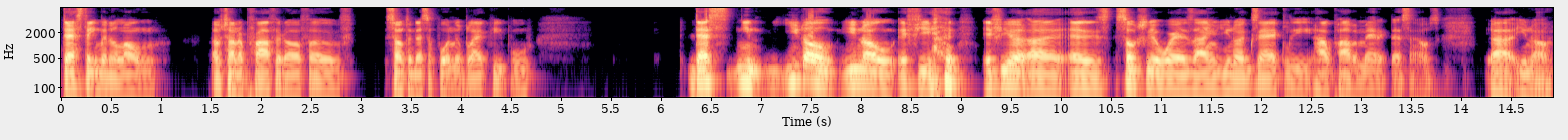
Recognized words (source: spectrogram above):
that statement alone of trying to profit off of something that's important to black people that's you you know you know if you if you're uh, as socially aware as I am, you know exactly how problematic that sounds. Uh, you know,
